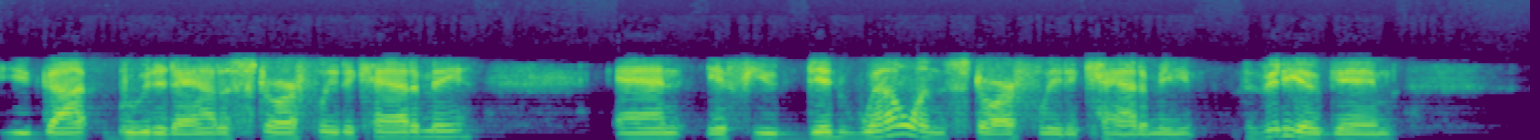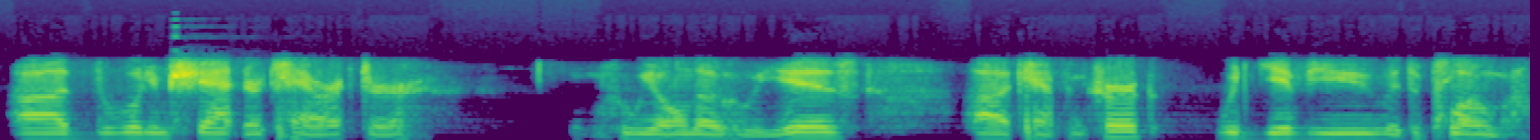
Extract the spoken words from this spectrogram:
you got booted out of Starfleet Academy. And if you did well in Starfleet Academy, the video game, uh, the William Shatner character, who we all know who he is, uh, Captain Kirk, would give you a diploma.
